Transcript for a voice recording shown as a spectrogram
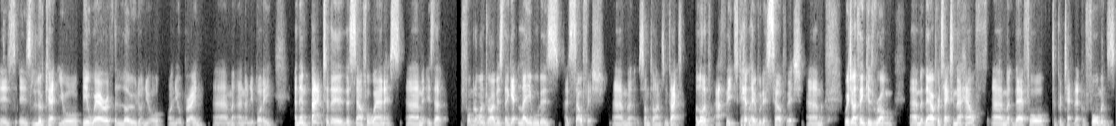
is is look at your be aware of the load on your on your brain um, and on your body. And then back to the the self-awareness um, is that formula one drivers they get labeled as as selfish um, sometimes. In fact a lot of athletes get labeled as selfish um, which i think is wrong. Um, they are protecting their health um, therefore to protect their performance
